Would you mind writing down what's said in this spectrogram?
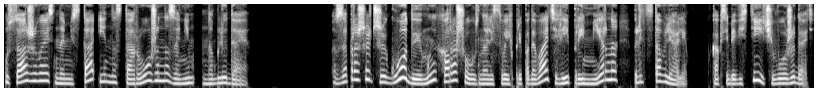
усаживаясь на места и настороженно за ним наблюдая. За прошедшие годы мы хорошо узнали своих преподавателей и примерно представляли, как себя вести и чего ожидать.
